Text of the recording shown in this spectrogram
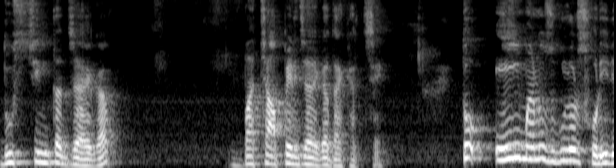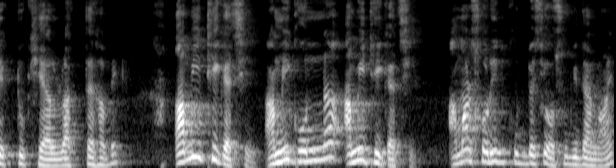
দুশ্চিন্তার জায়গা বা চাপের জায়গা দেখাচ্ছে। তো এই মানুষগুলোর শরীর একটু খেয়াল রাখতে হবে। আমি ঠিক আছি, আমি কন্যা, আমি ঠিক আছি। আমার শরীর খুব বেশি অসুবিধা নয়,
